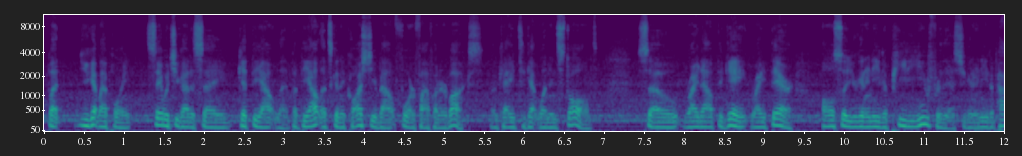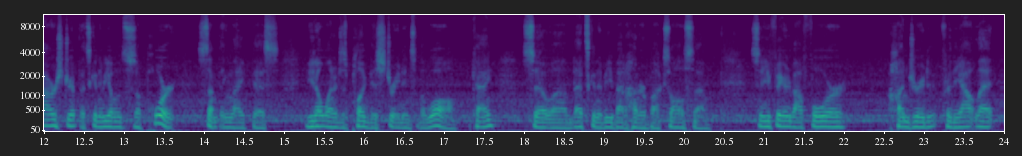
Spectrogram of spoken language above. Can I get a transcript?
But you get my point. Say what you got to say. Get the outlet, but the outlet's going to cost you about four or five hundred bucks, okay, to get one installed. So right out the gate, right there. Also, you're going to need a PDU for this. You're going to need a power strip that's going to be able to support something like this, you don't want to just plug this straight into the wall. Okay, so um, that's going to be about 100 bucks also. So you figured about 400 for the outlet,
